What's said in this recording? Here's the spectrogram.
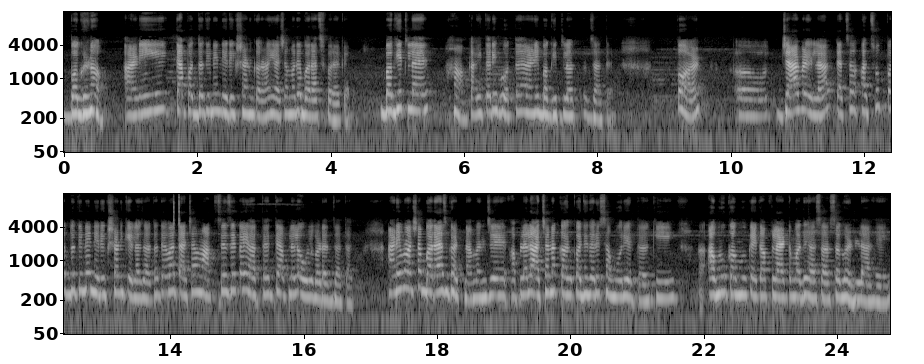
बघणं आणि त्या पद्धतीने निरीक्षण करणं याच्यामध्ये बराच फरक आहे. बघितलंय हा काहीतरी होतंय आणि बघितलं जात आहे पण ज्या वेळेला त्याचं अचूक पद्धतीने निरीक्षण केलं जातं तेव्हा त्याच्या मागचे जे काही अर्थ आहेत ते आपल्याला उलगडत जातात. आणि मग अशा बऱ्याच घटना म्हणजे आपल्याला अचानक कधीतरी समोर येतं की अमुक अमुक एका फ्लॅटमध्ये असं असं घडलं आहे.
